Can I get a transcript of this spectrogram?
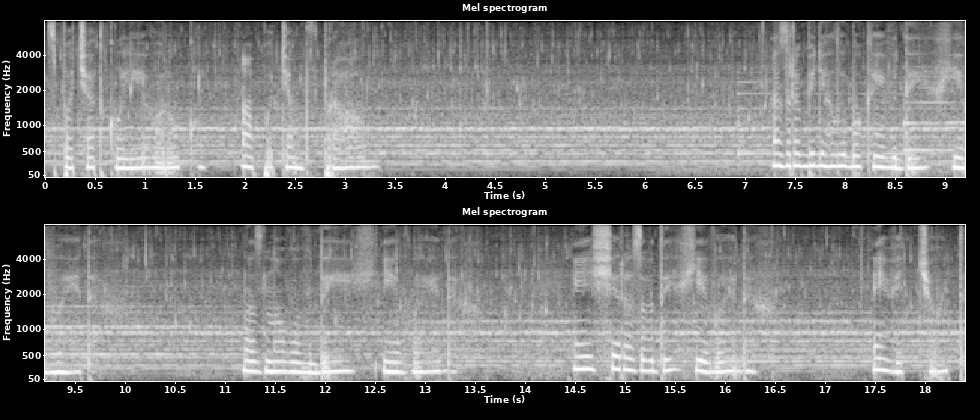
спочатку ліву руку, а потім вправу. Зробіть глибокий вдих і видих, знову вдих і видих, і ще раз вдих і видих, і відчуйте,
